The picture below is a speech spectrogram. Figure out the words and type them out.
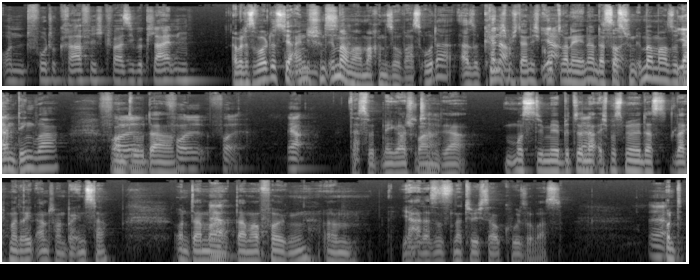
und fotografisch quasi begleiten. Aber das wolltest du ja eigentlich schon immer mal machen, sowas, oder? Also kann genau. ich mich da nicht gut ja, dran erinnern, dass voll. das schon immer mal so ja. dein Ding war? Voll, und du da. Voll, voll. Ja. Das wird mega spannend, Total. ja. Musst du mir bitte, ja. ich muss mir das gleich mal direkt anschauen bei Insta und da mal, da mal folgen. Ähm, ja, das ist natürlich sau cool, sowas. Ja. Und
